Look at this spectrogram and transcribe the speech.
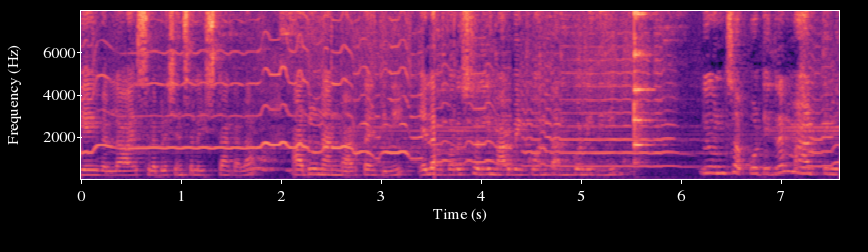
ಡ್ಯಾಡಿಗೆ ಇವೆಲ್ಲ ಸೆಲೆಬ್ರೇಷನ್ಸ್ ಎಲ್ಲ ಇಷ್ಟ ಆಗಲ್ಲ. ಆದರೂ ನಾನು ಮಾಡ್ತಾ ಇದ್ದೀನಿ. ಎಲ್ಲ ಬರೋಷ್ಟರಲ್ಲಿ ಮಾಡಬೇಕು ಅಂತ ಅಂದ್ಕೊಂಡಿದ್ದೀನಿ ನೀವು ಸಪೋರ್ಟ್ ಇದ್ದರೆ ಮಾಡ್ತೀನಿ.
